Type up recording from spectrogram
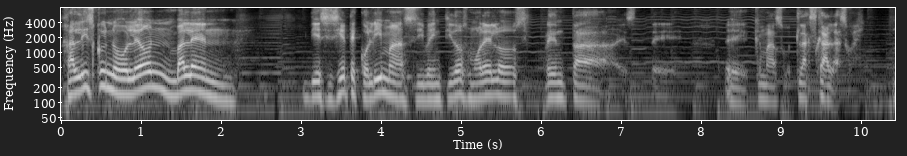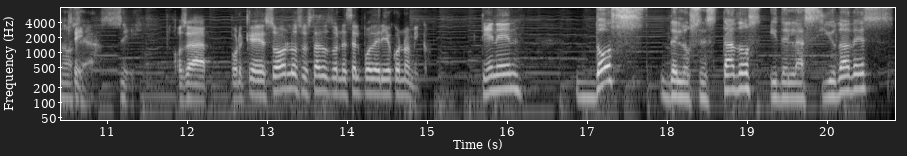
Jalisco y Nuevo León valen 17 Colimas y 22 Morelos y 40, este, eh, ¿qué más, güey? Tlaxcalas, güey. No, Sí. o sea, sí. O sea, porque son los estados donde está el poderío económico. Tienen dos de los estados y de las ciudades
